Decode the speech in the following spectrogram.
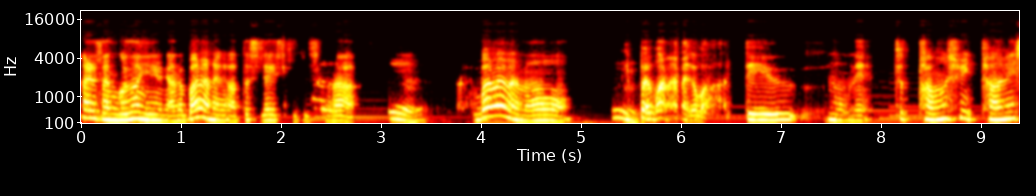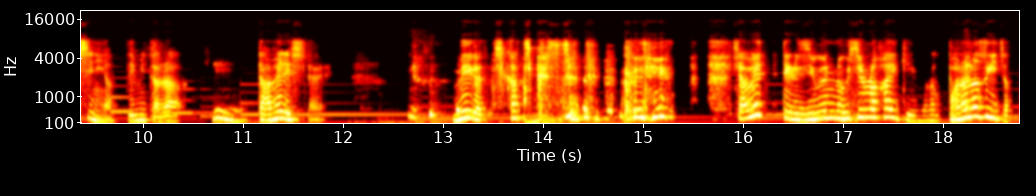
のはるさんご存知のように、あの、バナナが私大好きですから、き。うん。バナナの、うん。いっぱいバナナがわーっていうのをね、ちょっと楽しみ、試しにやってみたら、うん。ダメでしたね。目がチカチカしちゃって、喋ってる自分の後ろの背景もなんかバナナすぎちゃって、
